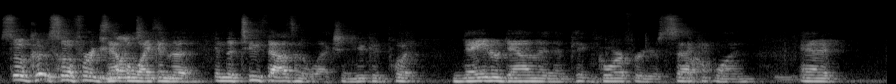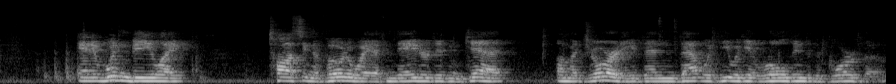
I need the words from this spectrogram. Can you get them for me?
So, co- so for example, like in the, in the two thousand election, you could put Nader down and then pick Gore for your second one. And if, and it wouldn't be like tossing a vote away if Nader didn't get a majority, then that would, he would get rolled into the Gore vote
